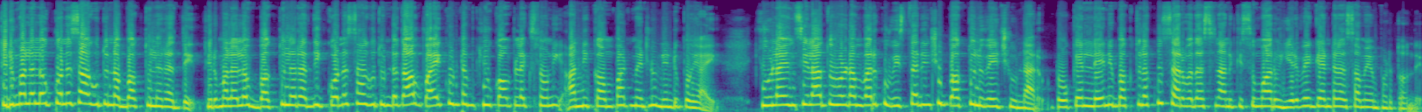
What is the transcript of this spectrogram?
తిరుమలలో కొనసాగుతున్న భక్తుల రద్దీ. తిరుమలలో భక్తుల రద్దీ కొనసాగుతుండగా వైకుంఠం క్యూ కాంప్లెక్స్లోని అన్ని కంపార్ట్మెంట్లు నిండిపోయాయి. క్యూ లైన్ శిలా తోడడం వరకు విస్తరించి భక్తులు వేచి ఉన్నారు. టోకెన్ లేని భక్తులకు సర్వదర్శనానికి సుమారు ఇరవై గంటల సమయం పడుతోంది.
